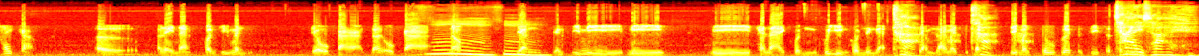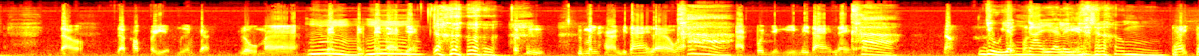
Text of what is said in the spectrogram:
ให้กับ เอ่ออะไรนะคนที่มันเดี๋ยวโอกาสได้โอกาสอืมเนาะอืมอย่างอย่างที่มีมีมีทนายคนผู้หญิงคนหนึ่งอะค่ะที่จำได้ไหมที่ค่ะที่มันสู้เพื่อสิทธิสตรีใช่ใช่แล้วแล้วเขาเปรียบเหมือนกับโลมาอืเป็นมเป็นอืเป็นอะไรมอย่างก็คือคือมันหาไม่ได้แล้วอะค่ะหาคนอย่างนี้ไม่ได้แล้วค่ะเนอะอยู่ยังไงอะไรอย่างเงี้ยนะอืมใช่ใจ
